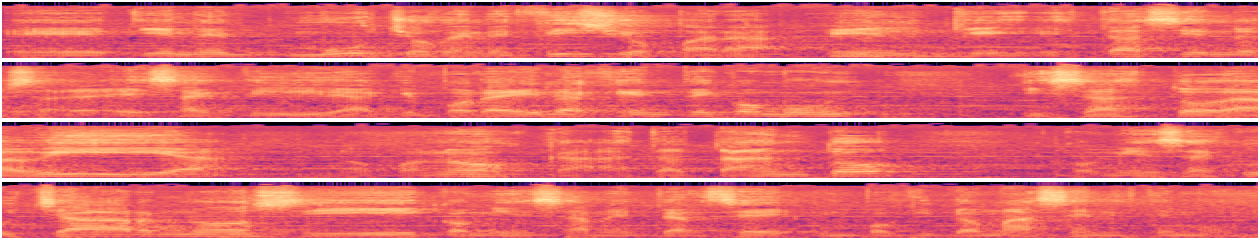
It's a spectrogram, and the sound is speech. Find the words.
eh, tiene muchos beneficios para el que está haciendo esa, esa actividad, que por ahí la gente común quizás todavía no conozca, hasta tanto comienza a escucharnos y comienza a meterse un poquito más en este mundo.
